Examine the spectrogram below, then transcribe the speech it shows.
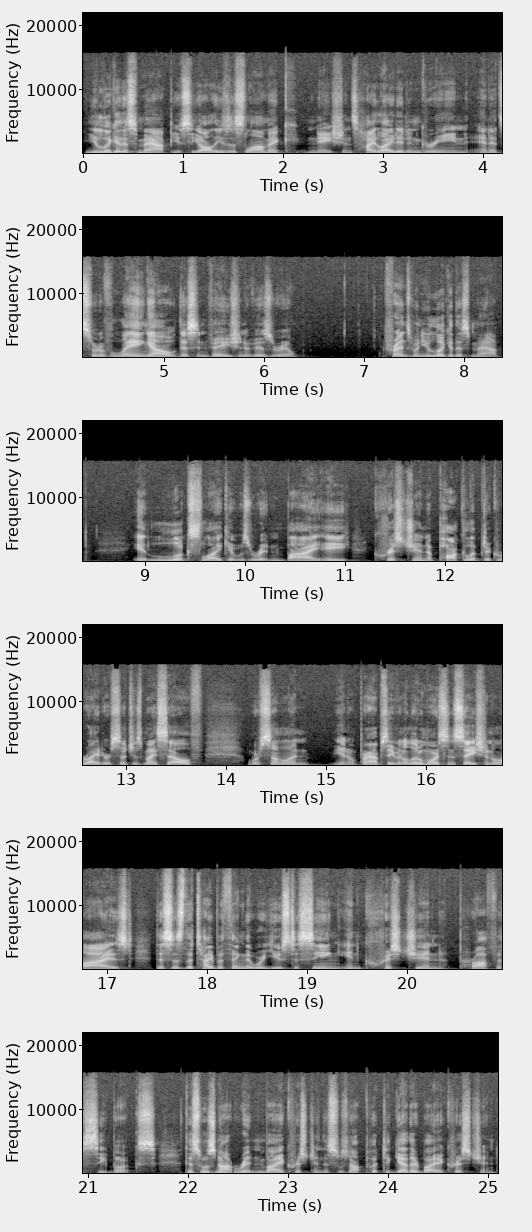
You look at this map, you see all these Islamic nations highlighted in green, and it's sort of laying out this invasion of Israel. Friends, when you look at this map, it looks like it was written by a Christian apocalyptic writer such as myself or someone you know, perhaps even a little more sensationalized. This is the type of thing that we're used to seeing in Christian prophecy books. This was not written by a Christian. This was not put together by a Christian.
